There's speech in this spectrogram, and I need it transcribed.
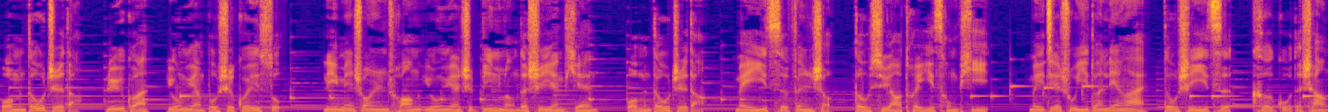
我们都知道，旅馆永远不是归宿，里面双人床永远是冰冷的试验田。我们都知道，每一次分手都需要蜕一层皮，每结束一段恋爱都是一次刻骨的伤。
